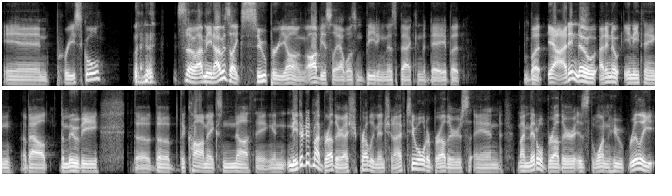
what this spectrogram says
in preschool. so, I mean, I was like super young. Obviously, I wasn't beating this back in the day, but but yeah, I didn't know I didn't know anything about the movie. The the the comics nothing. And neither did my brother i should probably mention. I have two older brothers and my middle brother is the one who really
